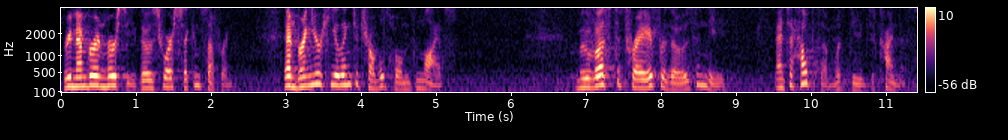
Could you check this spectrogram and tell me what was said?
Remember in mercy those who are sick and suffering, and bring your healing to troubled homes and lives. Move us to pray for those in need and to help them with deeds of kindness.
